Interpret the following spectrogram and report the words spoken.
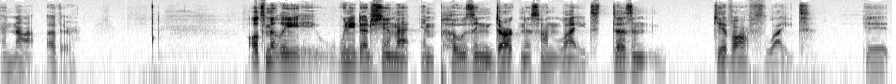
and not other. Ultimately, we need to understand that imposing darkness on light doesn't give off light. It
